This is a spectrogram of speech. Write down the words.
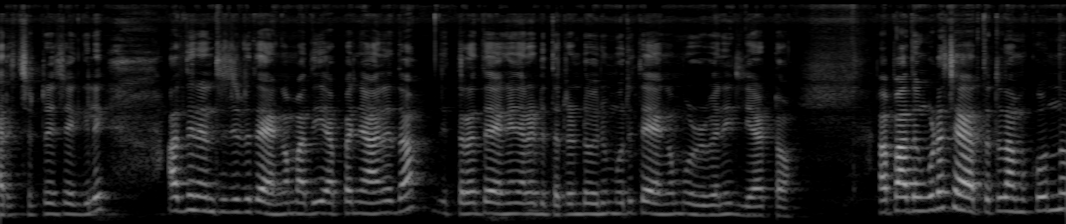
അരച്ചിട്ട് വെച്ചെങ്കിൽ അതിനനുസരിച്ചിട്ട് തേങ്ങ മതി. അപ്പം ഞാനിതാ ഇത്രയും തേങ്ങ ഞാൻ എടുത്തിട്ടുണ്ട്. ഒരു മുറി തേങ്ങ മുഴുവനില്ല കേട്ടോ. അപ്പോൾ അതും കൂടെ ചേർത്തിട്ട് നമുക്കൊന്ന്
